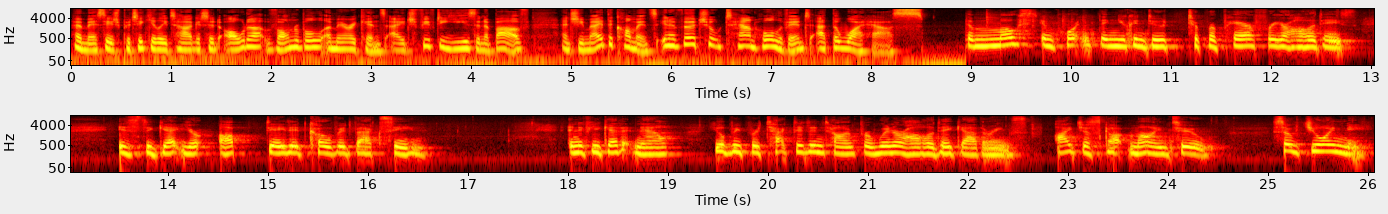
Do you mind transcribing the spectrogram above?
Her message particularly targeted older, vulnerable Americans aged 50 years and above, and she made the comments in a virtual town hall event at the White House. The most important thing you can do to prepare for your holidays is to get your updated COVID vaccine. And if you get it now, You'll be protected in time for winter holiday gatherings. I just got mine too. So join me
